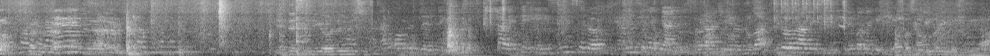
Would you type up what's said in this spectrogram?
mu? Biz de sizi gördüğümüz için Onun üzerine gidiyor. Gayet de iyiyiz. Zihinsel, zihinsel engelli öğrencilerimiz var. Bir de öğrenme güçlükleri bana geçiyor. Abla sen onunla gidiyorsun ya.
